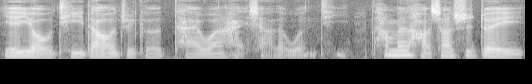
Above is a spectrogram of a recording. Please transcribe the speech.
也有提到这个台湾海峡的问题，他们好像是。对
